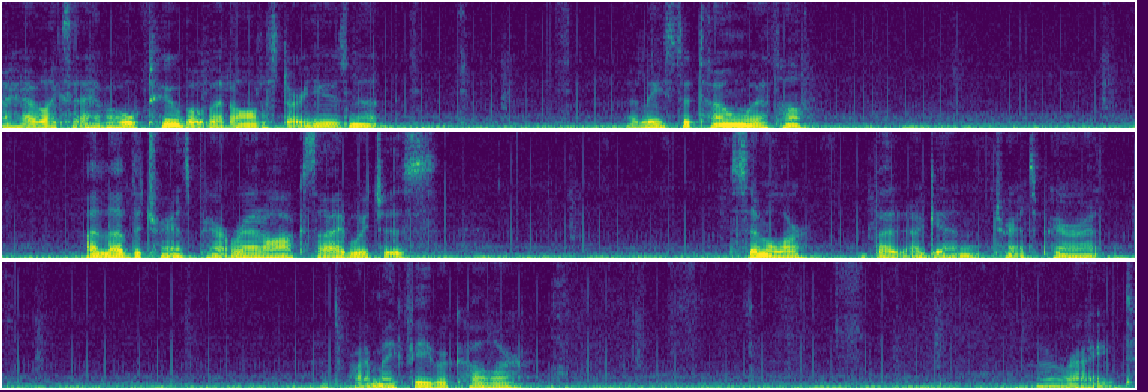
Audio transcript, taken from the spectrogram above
I have, like I said, I have a whole tube of it. I ought to start using it. At least to tone with, huh? I love the transparent red oxide, which is similar, but again, transparent. Probably my favorite color. All right.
